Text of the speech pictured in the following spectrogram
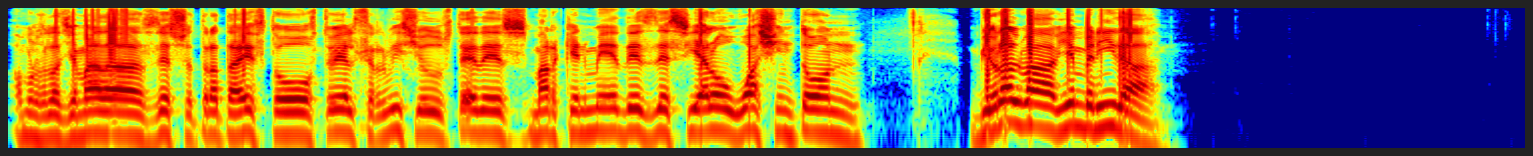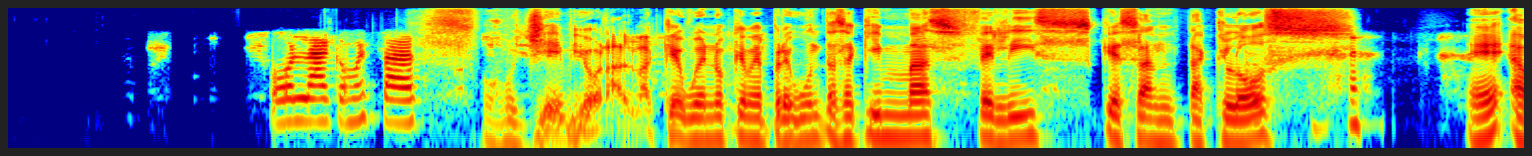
Vamos a las llamadas, de eso se trata esto. Estoy al servicio de ustedes. Márquenme desde Seattle, Washington. Vioralba, bienvenida. Hola, ¿cómo estás? Oye, Vioralba, qué bueno que me preguntas aquí más feliz que Santa Claus. ¿Eh? A,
